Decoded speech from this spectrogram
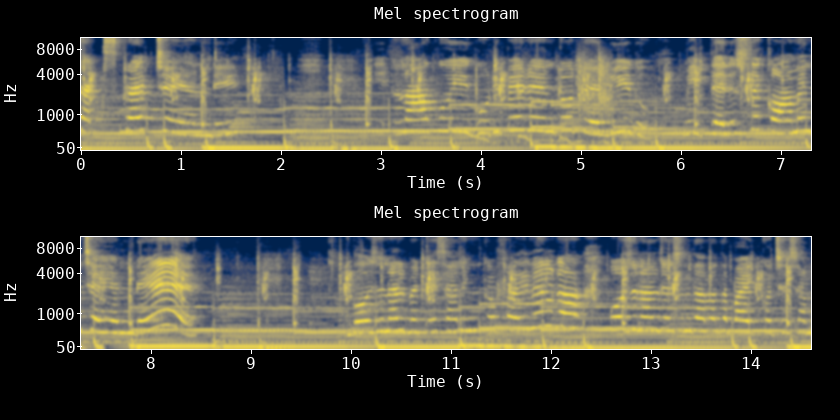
సబ్స్క్రైబ్ చేయండి. నాకు ఈ గుడి పేరు ఏంటో తెలియదు మీకు తెలిస్తే కామెంట్ చేయండి. భోజనాలు పెట్టేసారు ఇంకా ఫైనల్గా భోజనాలు చేసిన తర్వాత బయటకు వచ్చేసాం.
